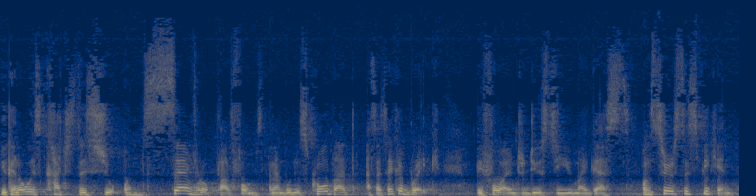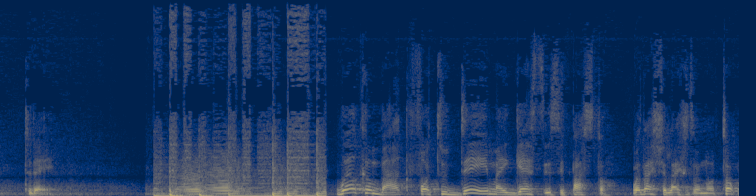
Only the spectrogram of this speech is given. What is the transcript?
you can always catch this show on several platforms. And I'm going to scroll that as I take a break before I introduce to you my guest on Seriously Speaking today. Welcome back. For today, my guest is a pastor, whether she likes it or not. Tope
